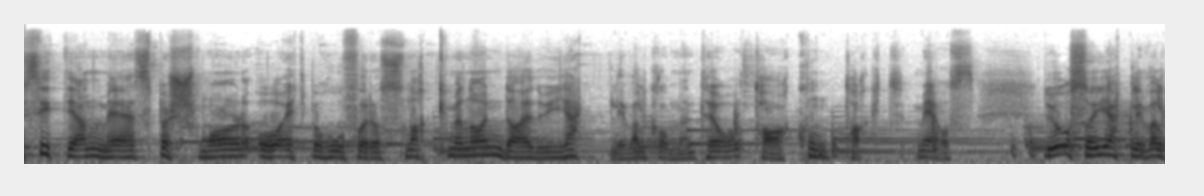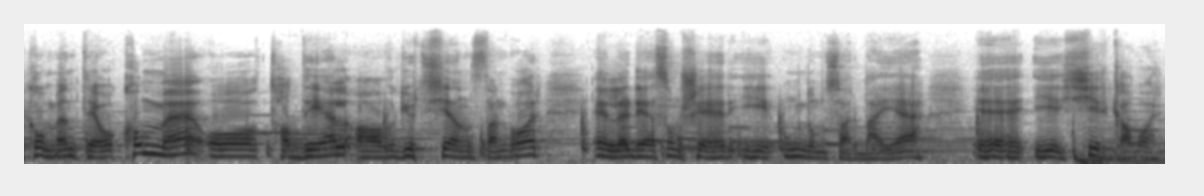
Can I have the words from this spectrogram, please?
sitter igjen med spørsmål og et behov for å snakke med noen. Da er du hjertelig velkommen til å ta kontakt med oss. Du er også hjertelig velkommen til å komme og ta del av gudstjenestene vår, eller det som skjer i ungdomsarbeidet eh, i kirka vår.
